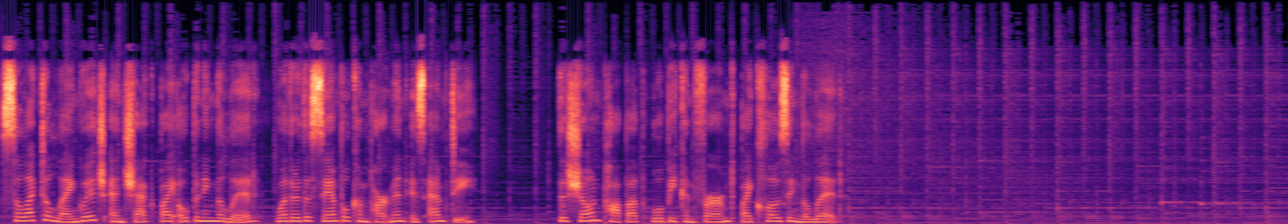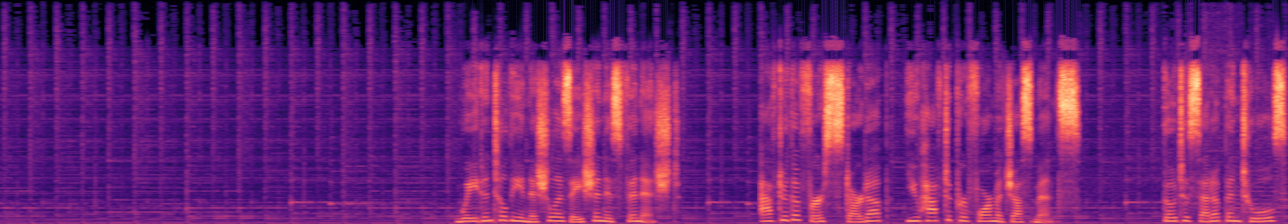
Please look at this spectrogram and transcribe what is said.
Select a language and check by opening the lid whether the sample compartment is empty. The shown pop-up will be confirmed by closing the lid. Wait until the initialization is finished. After the first startup, you have to perform adjustments. Go to Setup and Tools,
